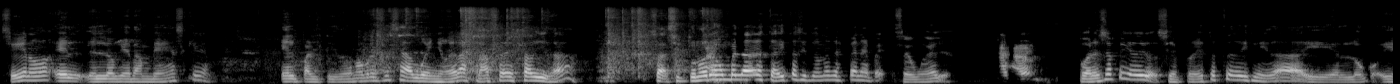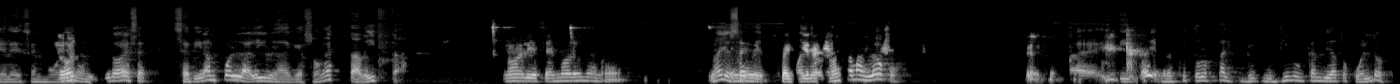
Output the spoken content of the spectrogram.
Sí, no, el, lo que también es que el partido no parece se adueñó de la frase de estadidad. O sea, si tú no eres un verdadero estadista, si tú no eres PNP, según ellos. Por eso es que yo digo, si el proyecto es de dignidad y el loco y el, el Molina, el ese, se tiran por la línea de que son estadistas. No, Eliezer Molina no. No, yo sé que cualquiera no está más loco. Y, oye, pero es que todos los partidos tienen un candidato cuerdo.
